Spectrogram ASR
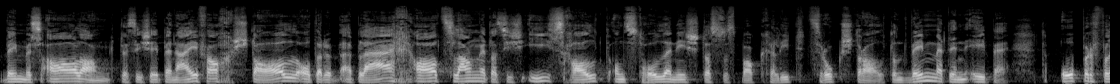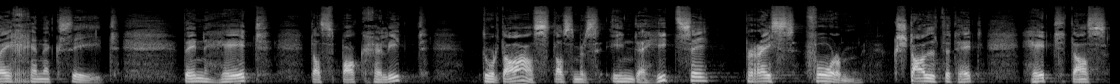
wenn man es anlangt. Das ist eben einfach Stahl oder ein Blech anzulangen, das ist eiskalt und das Tolle ist, dass das Bakelit zurückstrahlt. Und wenn man dann eben die Oberflächen sieht, dann hat das Bakelit durch das, dass man es in der Hitzepressform gestaltet hat, hat das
